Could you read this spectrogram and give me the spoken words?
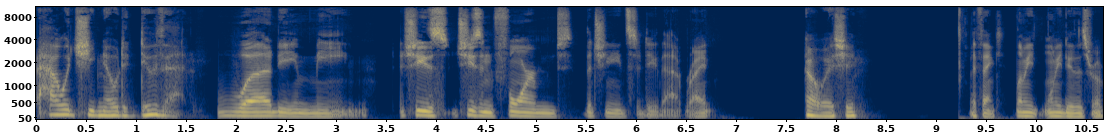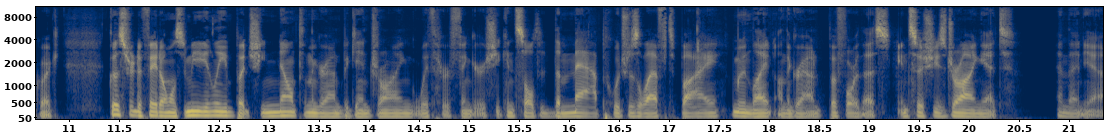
How would she know to do that? What do you mean? She's she's informed that she needs to do that, right? Oh, is she? I think. Let me let me do this real quick. Glistered to fade almost immediately, but she knelt on the ground, began drawing with her finger. She consulted the map, which was left by Moonlight on the ground before this, and so she's drawing it. And then yeah,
